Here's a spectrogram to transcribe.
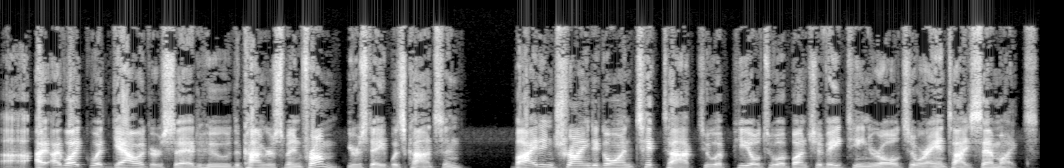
uh, I, I like what Gallagher said, who the congressman from your state, Wisconsin. Biden trying to go on TikTok to appeal to a bunch of 18 year olds who are anti Semites.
